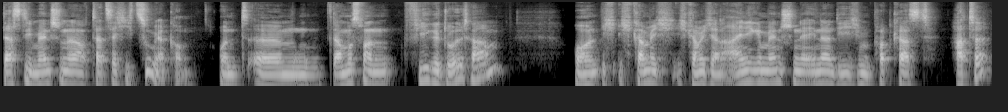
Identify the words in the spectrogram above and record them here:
dass die Menschen dann auch tatsächlich zu mir kommen? Und ähm, da muss man viel Geduld haben und ich, ich, kann mich, ich kann mich an einige Menschen erinnern, die ich im Podcast hatte.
